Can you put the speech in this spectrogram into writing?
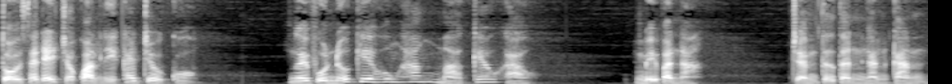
tôi sẽ để cho quản lý khai trừ cô. Người phụ nữ kia hung hăng mà kêu gào. Mỹ Vân à? Trầm Tử Tấn ngăn cản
